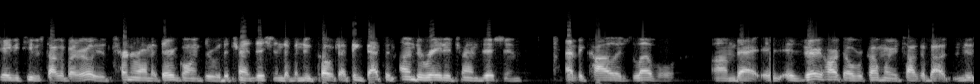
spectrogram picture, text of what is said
JVT was talking about earlier the turnaround that they're going through with the transition of a new coach. I think that's an underrated transition at the college level um, that is, is very hard to overcome when you talk about new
